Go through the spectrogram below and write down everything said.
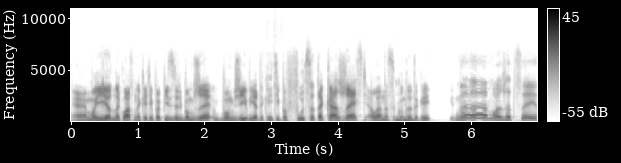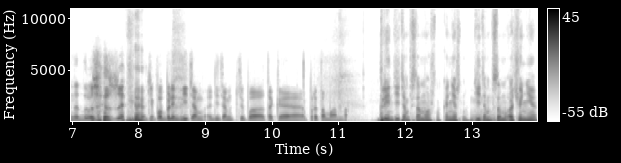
е, мої однокласники, типу, піздять бомже, бомжів, я такий, типу, фу, це така жесть, але на секунду Мгм. такий. На, може, це і не дуже жесть. Типу, блін, дітям, дітям, типу, таке притаманно. Блін, дітям все можна, звісно. Дітям все можна. А чого ні?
